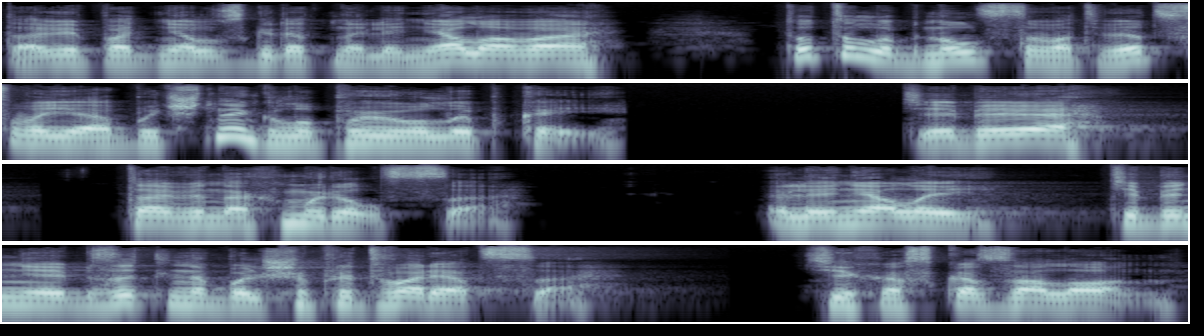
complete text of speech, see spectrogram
Тави поднял взгляд на линялого, тот улыбнулся в ответ своей обычной глупой улыбкой. «Тебе...» — Тави нахмурился. «Линялый, тебе не обязательно больше притворяться», — тихо сказал он.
